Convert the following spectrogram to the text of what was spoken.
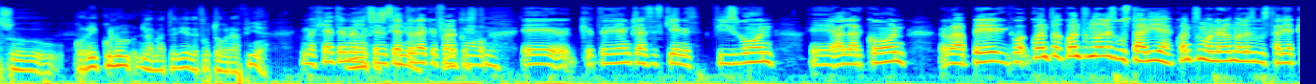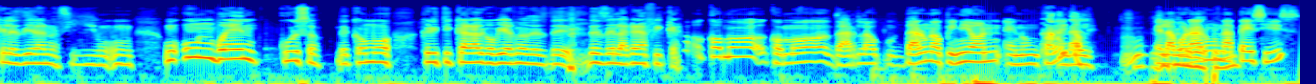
su currículum la materia de fotografía. Imagínate una licenciatura que fuera como eh, que tenían clases quiénes, Fisgón, eh, Alarcón, Rapé, ¿cuántos, ¿cuántos no les gustaría? ¿Cuántos moneros no les gustaría que les dieran así un, un, un buen curso de cómo criticar al gobierno desde, desde la gráfica. Cómo, cómo dar, la, dar una opinión en un cuadrito. Elaborar una tesis,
